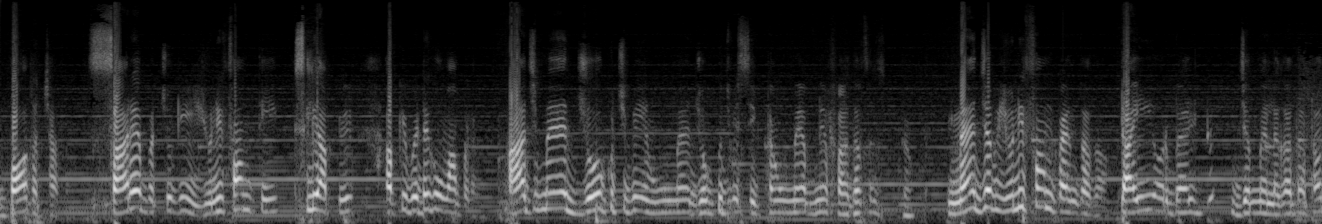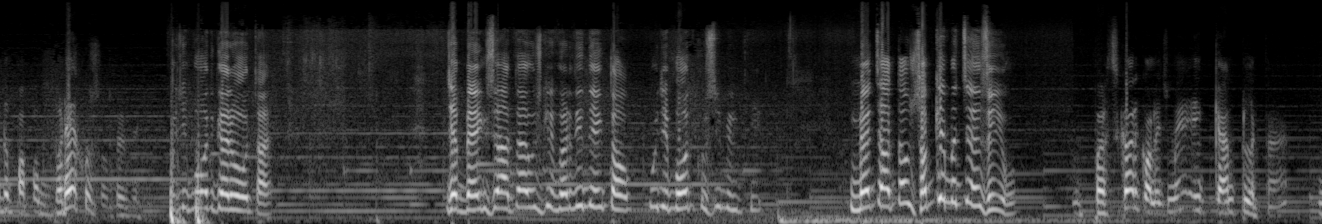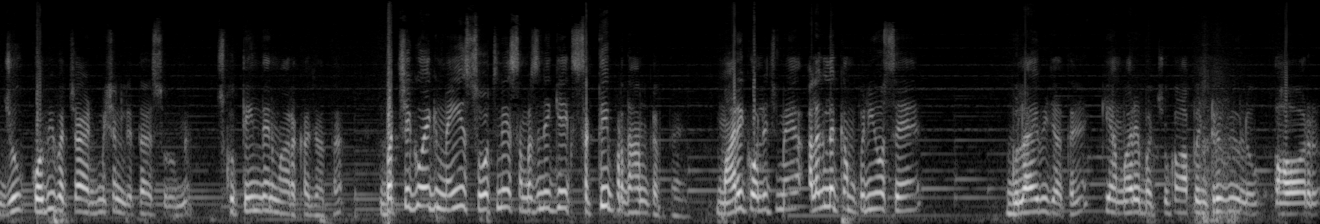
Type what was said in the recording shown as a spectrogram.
बहुत अच्छा था। सारे बच्चों की यूनिफॉर्म थी, इसलिए आपके आपके बेटे को वहाँ पढ़ा आज मैं जो कुछ भी हूँ, मैं जो कुछ भी सीखता हूँ, मैं अपने फादर से सीखता हूँ। मैं जब यूनिफॉर्म पहनता था टाई और बेल्ट जब मैं लगाता था तो पापा बड़े खुश होते थे। मुझे बहुत गर्व होता है। जब बैंक से आता है उसकी वर्दी देखता हूँ मुझे बहुत खुशी मिलती है। मैं चाहता हूँ सबके बच्चे ऐसे ही हो। परस्कार कॉलेज में एक कैंप लगता है जो कोई भी बच्चा एडमिशन लेता है शुरू में उसको तीन दिन वहाँ रखा जाता है। बच्चे को एक नई सोचने समझने की एक शक्ति प्रदान करते हैं। हमारे कॉलेज में अलग अलग कंपनियों से बुलाए भी जाते हैं कि हमारे बच्चों का आप इंटरव्यू लो और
